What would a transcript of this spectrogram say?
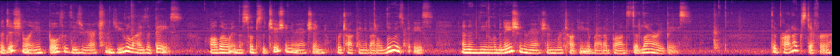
Additionally, both of these reactions utilize a base, although in the substitution reaction we're talking about a Lewis base, and in the elimination reaction we're talking about a Bronsted-Lowry base. The products differ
